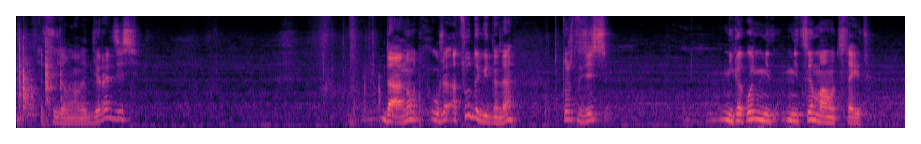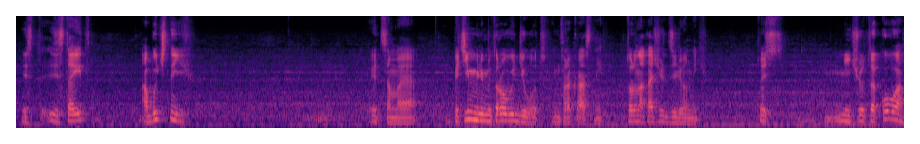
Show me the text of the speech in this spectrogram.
это все дело надо отдирать здесь. Да, ну уже отсюда видно, да, то, что здесь никакой не, не C-маунт стоит. Здесь стоит обычный, это самое, 5-миллиметровый диод инфракрасный, который накачивает зеленый. То есть ничего такого,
